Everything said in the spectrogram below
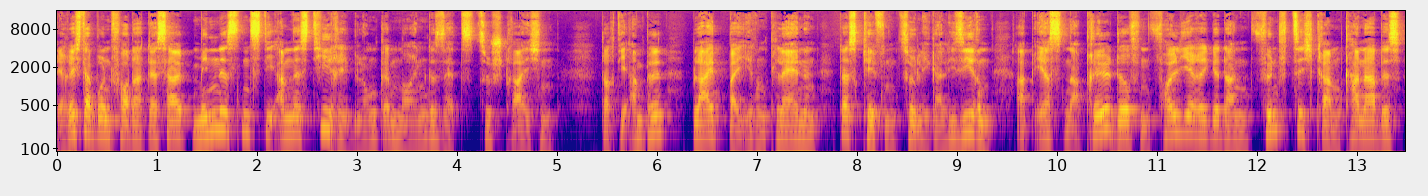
Der Richterbund fordert deshalb, mindestens die Amnestieregelung im neuen Gesetz zu streichen. Doch die Ampel bleibt bei ihren Plänen, das Kiffen zu legalisieren. Ab 1. April dürfen Volljährige dann 50 Gramm Cannabis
